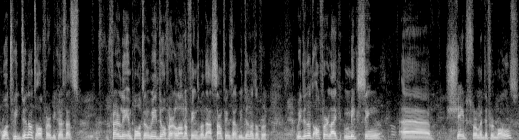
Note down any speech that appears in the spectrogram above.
What we do not offer, because that's fairly important, we do offer a lot of things, but there are some things that we do not offer. We do not offer like mixing uh, shapes from a different models.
